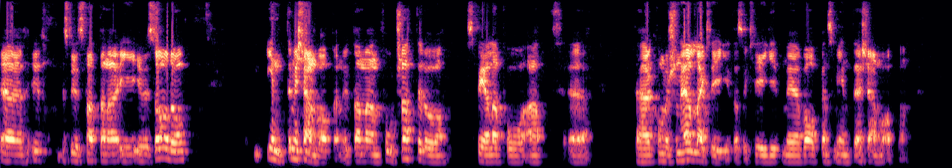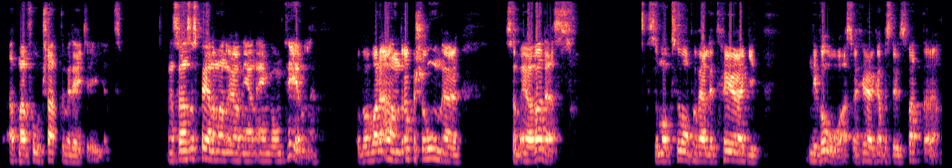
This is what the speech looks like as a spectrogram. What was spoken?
eh, beslutsfattarna i USA då inte med kärnvapen utan man fortsatte då spela på att eh, det här konventionella kriget, alltså krig med vapen som inte är kärnvapen, att man fortsatte med det kriget. Men sen så spelade man övningen en gång till och då var det andra personer som övades som också var på väldigt hög nivå, alltså höga beslutsfattare.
